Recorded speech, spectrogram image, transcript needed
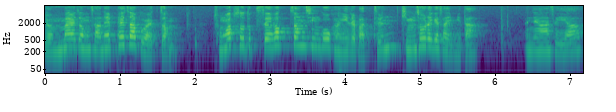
연말정산의 패자부활전 종합소득세 확정 신고 강의를 맡은 김소래 개사입니다. 안녕하세요.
